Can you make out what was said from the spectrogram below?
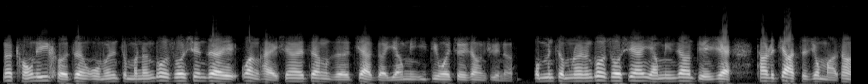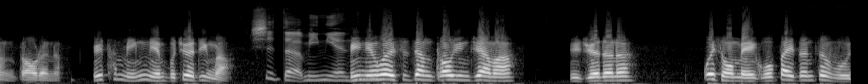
那同理可证，我们怎么能够说现在万海现在这样子的价格，阳明一定会追上去呢？我们怎么能够说现在阳明这样跌下来，它的价值就马上很高了呢？因为它明年不确定嘛，是的，明年明年会是这样高运价吗？你觉得呢？为什么美国拜登政府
